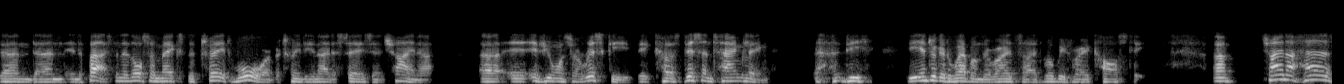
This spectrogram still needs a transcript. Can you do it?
than, than in the past. And it also makes the trade war between the United States and China, uh, if you want, so risky because disentangling the, the intricate web on the right side will be very costly. Uh, China has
